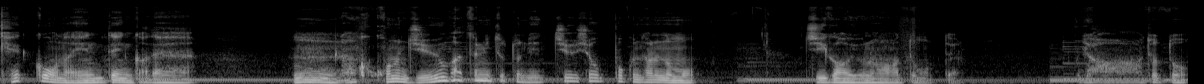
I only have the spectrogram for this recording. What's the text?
結構な炎天下でうんなんかこの10月にちょっと熱中症っぽくなるのも違うよなと思って。いやちょっと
